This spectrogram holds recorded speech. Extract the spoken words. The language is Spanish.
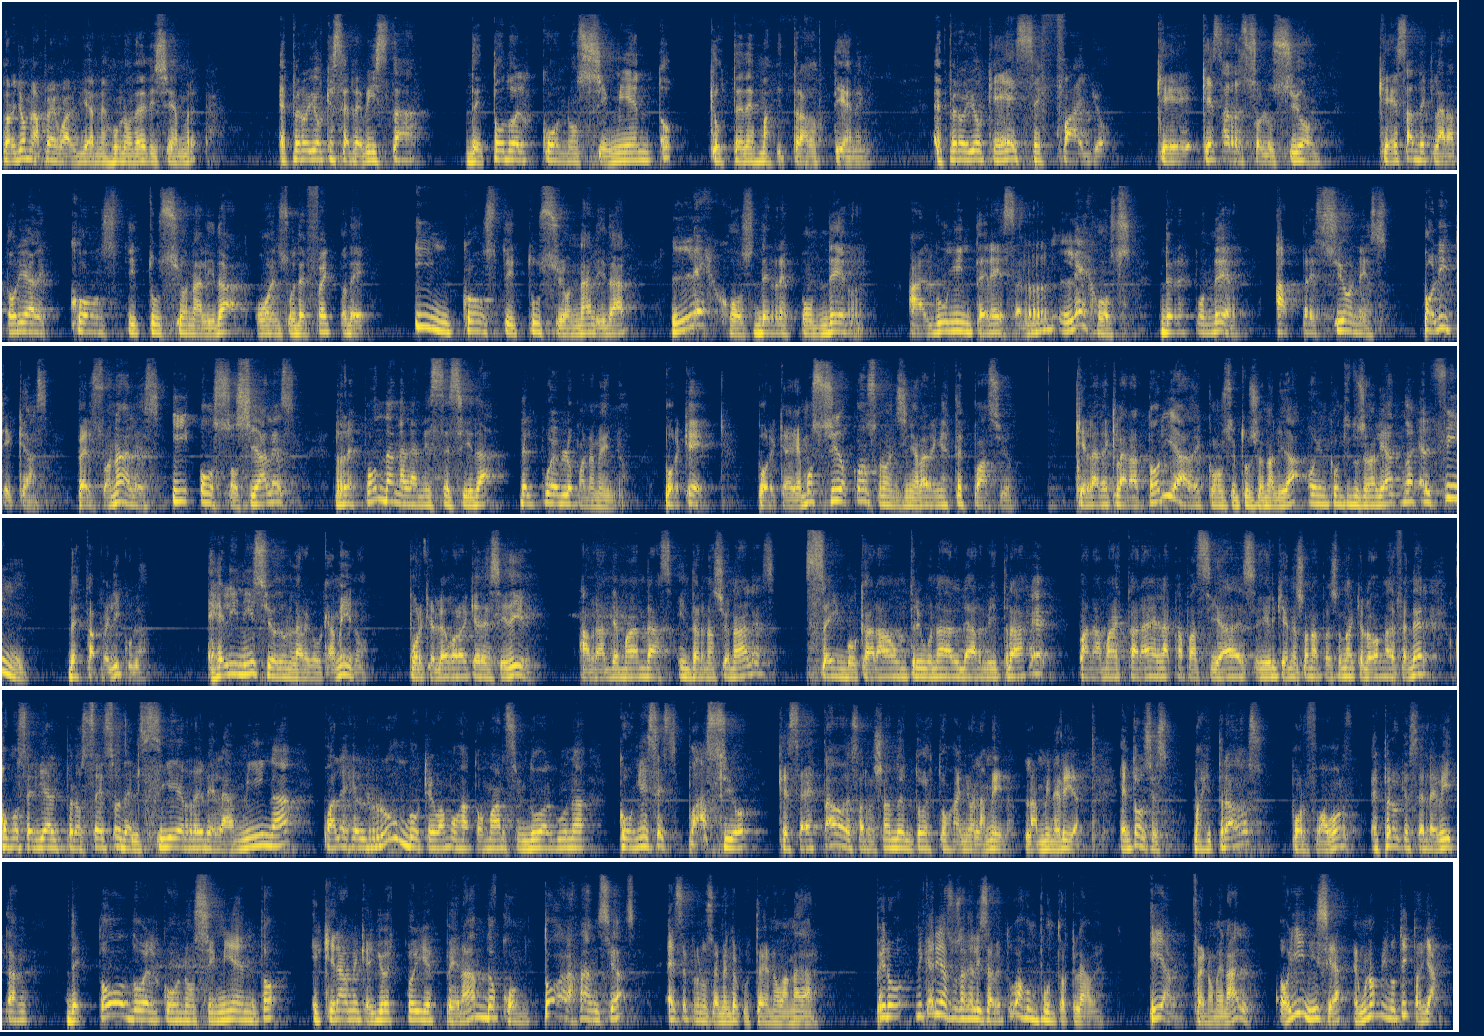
pero yo me apego al viernes 1 de diciembre, espero yo que se revista de todo el conocimiento que ustedes magistrados tienen. Espero yo que ese fallo, que, que esa resolución, que esa declaratoria de constitucionalidad o en su defecto de inconstitucionalidad, lejos de responder a algún interés, lejos de responder a presiones políticas, personales y o sociales, respondan a la necesidad del pueblo panameño. ¿Por qué? Porque hemos sido cónsonos en señalar en este espacio que la declaratoria de constitucionalidad o inconstitucionalidad no es el fin de esta película, es el inicio de un largo camino, porque luego hay que decidir, habrán demandas internacionales, se invocará un tribunal de arbitraje, Panamá estará en la capacidad de decidir quiénes son las personas que lo van a defender, cómo sería el proceso del cierre de la mina, cuál es el rumbo que vamos a tomar sin duda alguna con ese espacio que se ha estado desarrollando en todos estos años la mina, la minería. Entonces, magistrados, por favor, espero que se revistan de todo el conocimiento y créanme que yo estoy esperando con todas las ansias ese pronunciamiento que ustedes nos van a dar. Pero, mi querida Susana Elizabeth, tú vas a un punto clave. Ian, fenomenal. Hoy inicia en unos minutitos ya.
